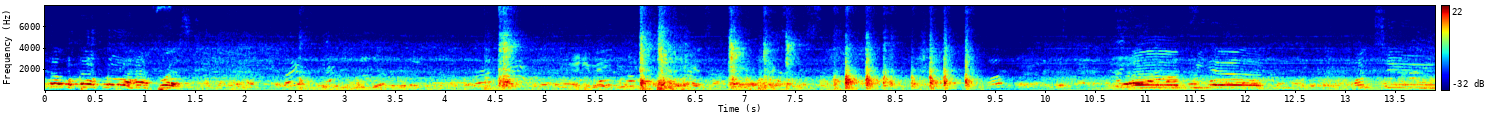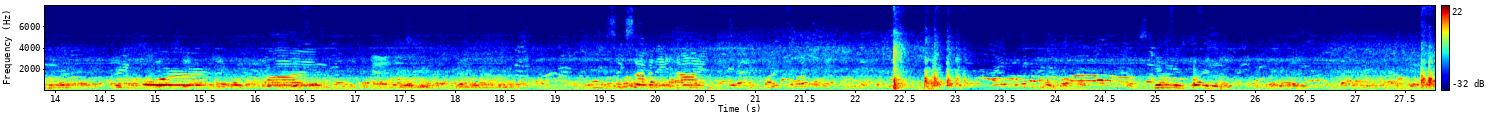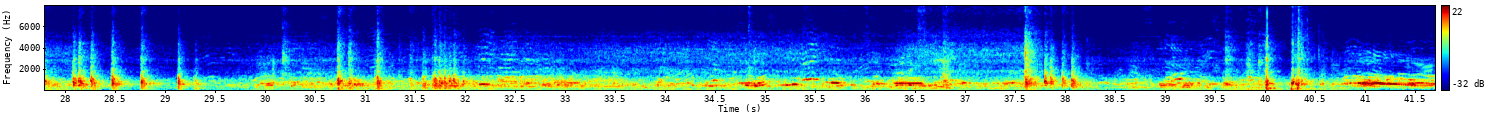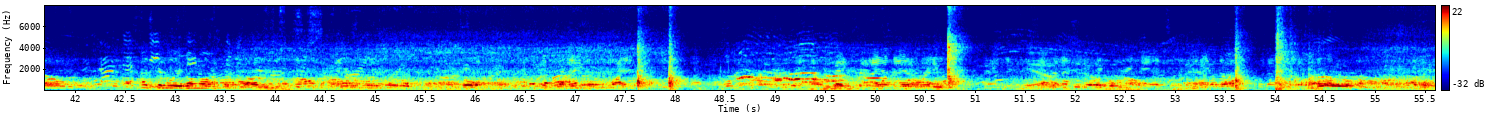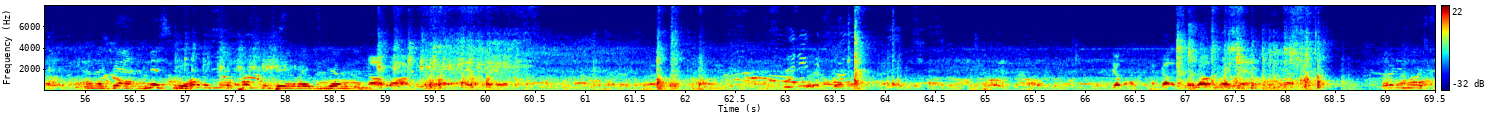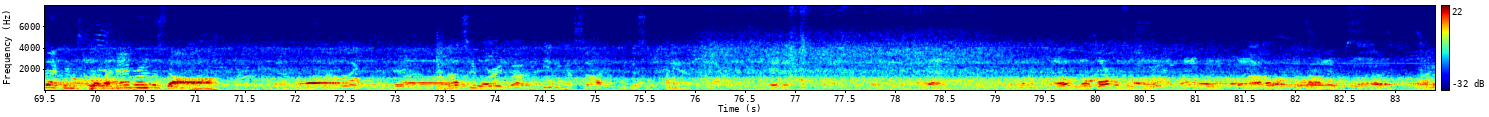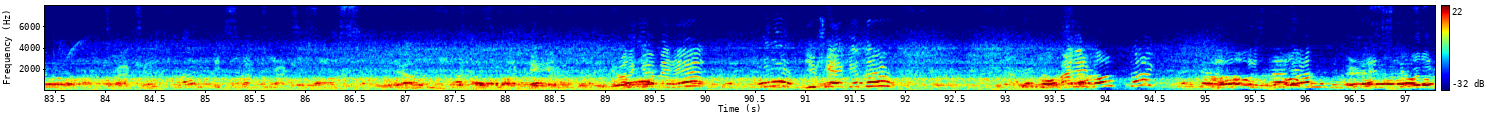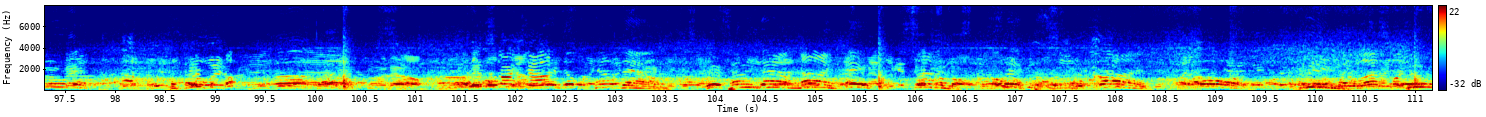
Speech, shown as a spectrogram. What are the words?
Double back with a half twist. Um, we have one, two, three, four, five, six, seven, eight, nine. Spinny is gonna leave them on the And again, Misti holding no punches here, ladies and gentlemen. Yep, I've got it turned off right now. 30 more seconds till the hammer and the saw. I'm not too worried about it beating us up. We just can't hit it. Oh, no, there was a Traction. You want to give him a hit? You can't get there? Are they both stuck? Oh, oh, there's a little movement. oh no. Let's start All right, counting. double countdown. We're counting down. Nine, eight, seven, six, five, four, three, two,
